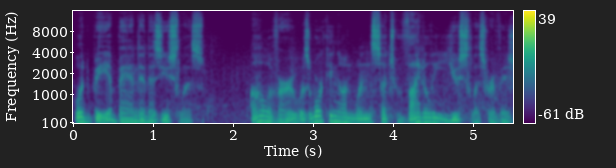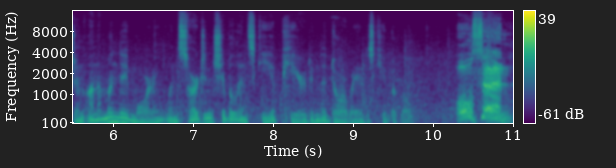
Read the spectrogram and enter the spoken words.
would be abandoned as useless. Oliver was working on one such vitally useless revision on a Monday morning when Sergeant Shibolinski appeared in the doorway of his cubicle. Olson!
